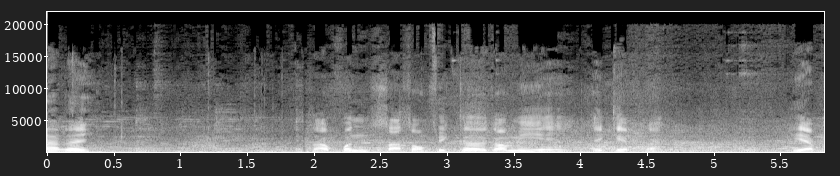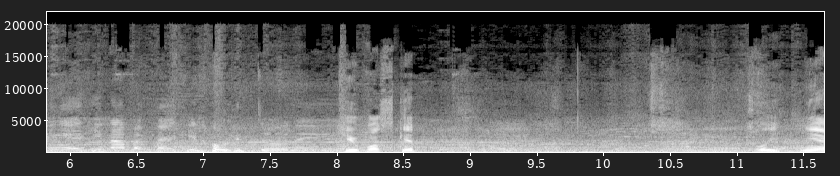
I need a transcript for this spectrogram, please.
มากเลยสำหรับคนสะสมฟิกเกอร์ก็มีให้เก็บนะ เทียบนี่ไงที่หน้าแปลกๆที่เราไปเจอในคิวพอสเก็ต อุ้ยเนี่ย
